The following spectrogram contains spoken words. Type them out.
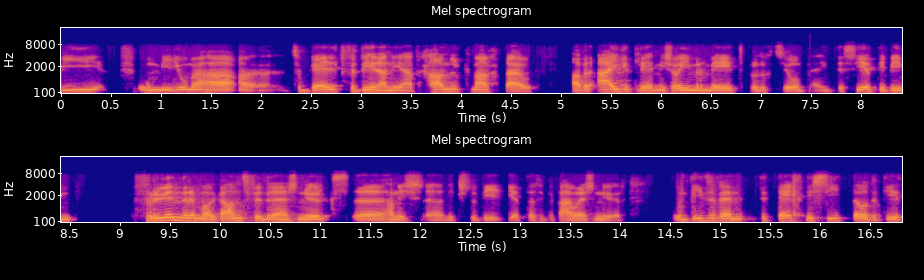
Wein um mich herum haben, zum Geld verdienen, habe ich einfach Handel gemacht auch. Aber eigentlich hat mich schon immer mehr die Produktion interessiert. Ich bin früher mal ganz den Ingenieur äh, habe ich, äh, nicht studiert, also ich bin Bauingenieur. Und insofern die technische Seite oder die,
